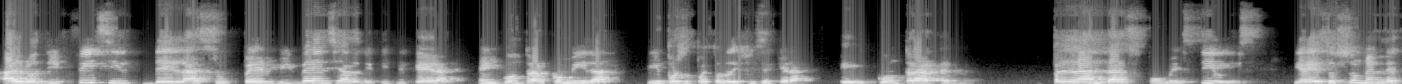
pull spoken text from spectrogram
a lo difícil de la supervivencia, lo difícil que era encontrar comida y por supuesto lo difícil que era encontrar eh, plantas comestibles. Y a eso súmenle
